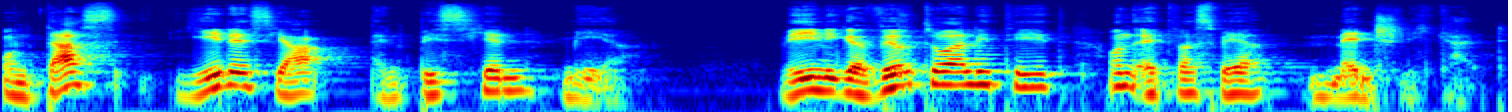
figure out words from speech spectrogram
Und das jedes Jahr ein bisschen mehr. Weniger Virtualität und etwas mehr Menschlichkeit.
